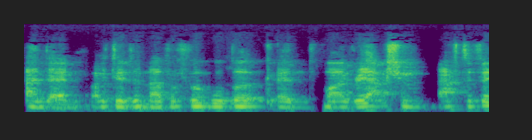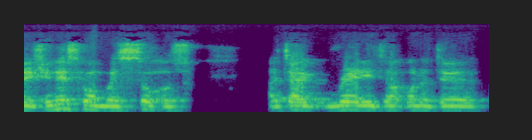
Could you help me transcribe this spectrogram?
and then I did another football book. And my reaction after finishing this one was sort of I don't really don't want to do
